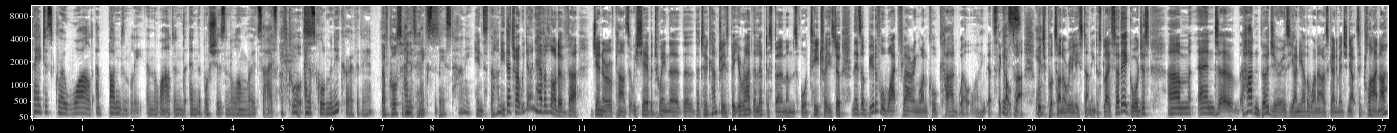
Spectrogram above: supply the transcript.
they just grow wild, abundantly in the wild, in the, in the bushes and along roadsides. Of course. And it's called manuka over there. Of course it and is. it makes the best honey. Hence the honey. That's right. We don't have a lot of uh, genera of plants that we share between the, the, the two countries, but you're right. The leptospermums or tea trees do. And there's a beautiful white flowering one called Cardwell. I think that's the Yes. cultivar, Yeah. which puts on a really stunning display. So they're gorgeous. Um, and uh, Hardenbergia is the only other one I was going to mention. Now it's a climber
